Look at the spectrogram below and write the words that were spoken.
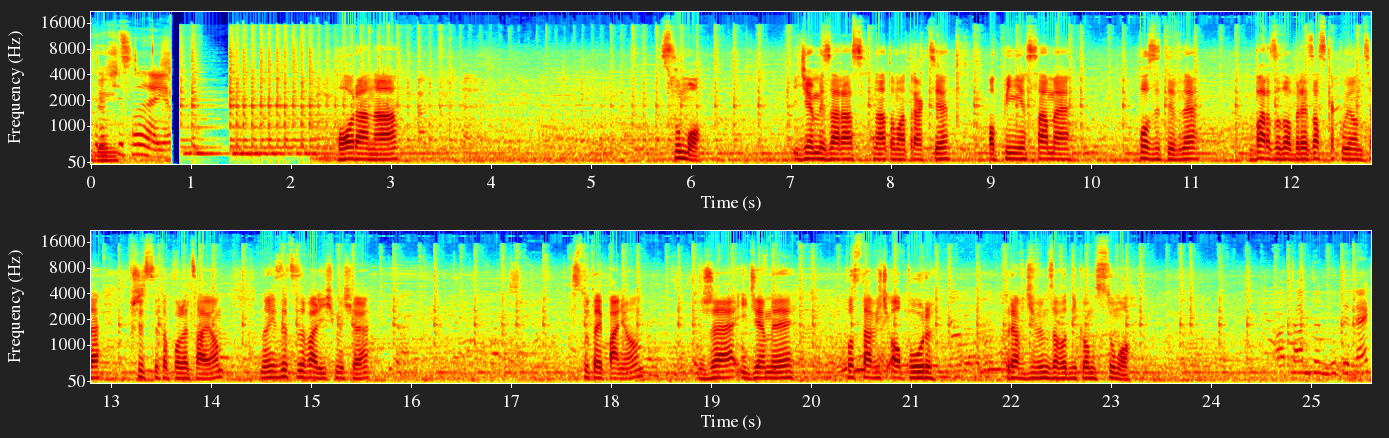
Teraz się więc poleje. pora na sumo. Idziemy zaraz na tą atrakcję. Opinie same pozytywne, bardzo dobre, zaskakujące. Wszyscy to polecają. No i zdecydowaliśmy się tutaj panią, że idziemy postawić opór prawdziwym zawodnikom z sumo. A tamten budynek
